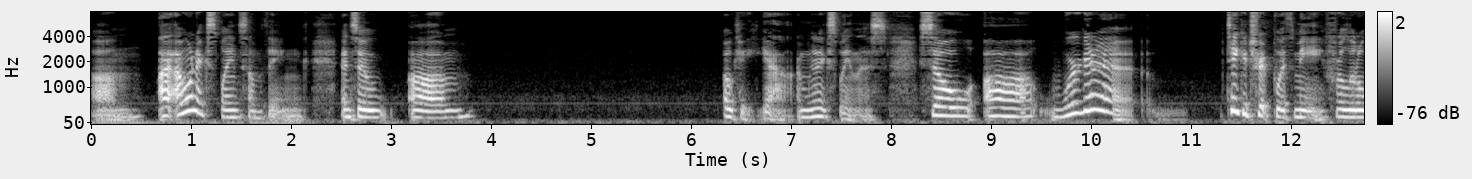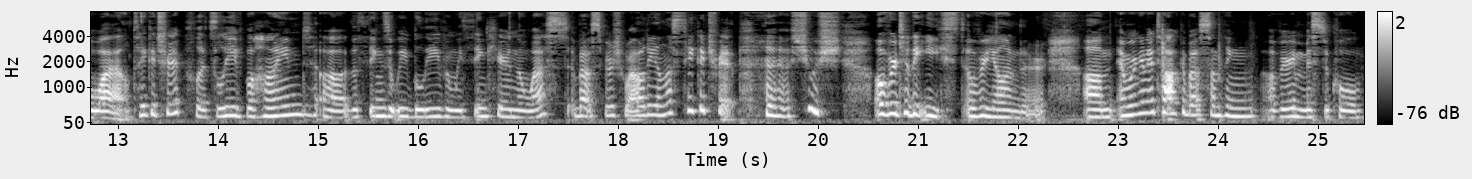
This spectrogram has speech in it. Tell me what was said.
Um, I, I want to explain something. And so um, okay, yeah, I'm going to explain this. So, uh, we're going to take a trip with me for a little while. Take a trip. Let's leave behind uh, the things that we believe and we think here in the West about spirituality, and let's take a trip, shoosh, over to the East, over yonder. Um, and we're going to talk about something, a very mystical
